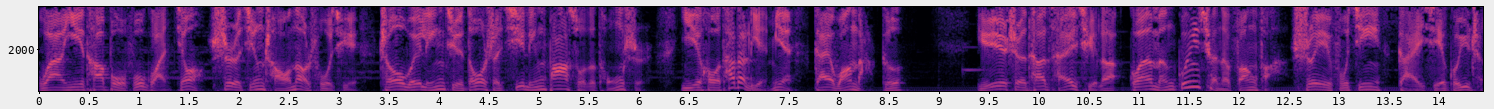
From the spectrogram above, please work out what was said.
万一他不服管教，事情吵闹出去，周围邻居都是七零八所的同事，以后他的脸面该往哪搁？于是他采取了关门规劝的方法，说服金改邪归正。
